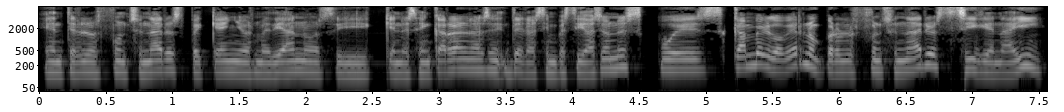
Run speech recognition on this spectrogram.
entre los funcionarios pequeños, medianos y quienes se encargan de las investigaciones, pues cambia el gobierno, pero los funcionarios siguen ahí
